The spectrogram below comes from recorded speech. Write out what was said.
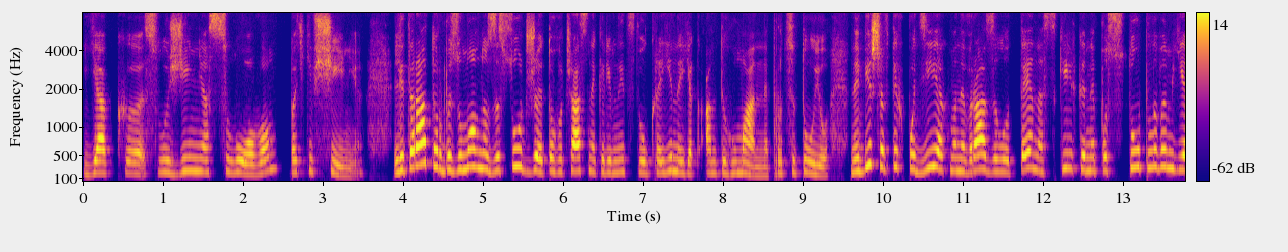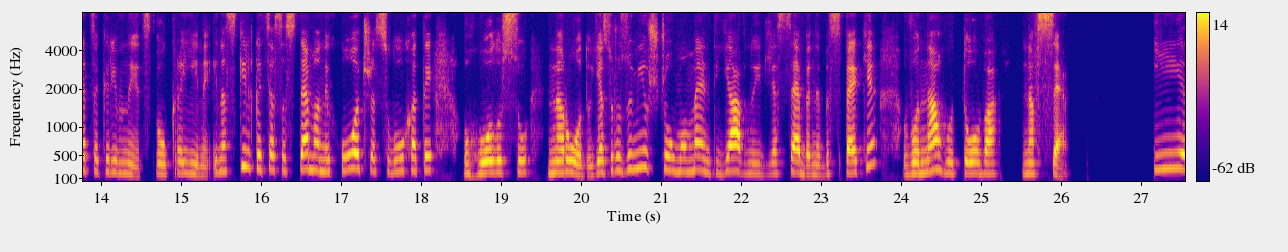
як е, служіння словом батьківщині. Літератор безумовно засуджує тогочасне керівництво України як антигуманне. Процитую найбільше в тих подіях мене вразило те, наскільки непоступливим є це керівництво України, і наскільки ця система не хоче слухати голосу народу. Я зрозумів, що у момент явної для себе небезпеки вона готова на все. І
